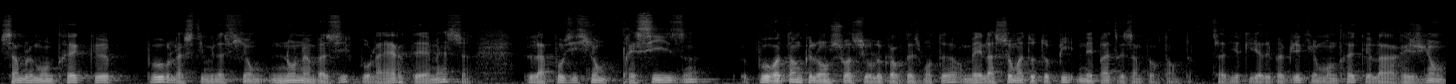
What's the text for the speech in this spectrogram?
semble montrer que pour la stimulation non invasive, pour la RTMS, la position précise pour autant que l'on soit sur le cortex moteur, mais la somatotopie n'est pas très importante. C'est-à-dire qu'il y a des papiers qui ont montré que la région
